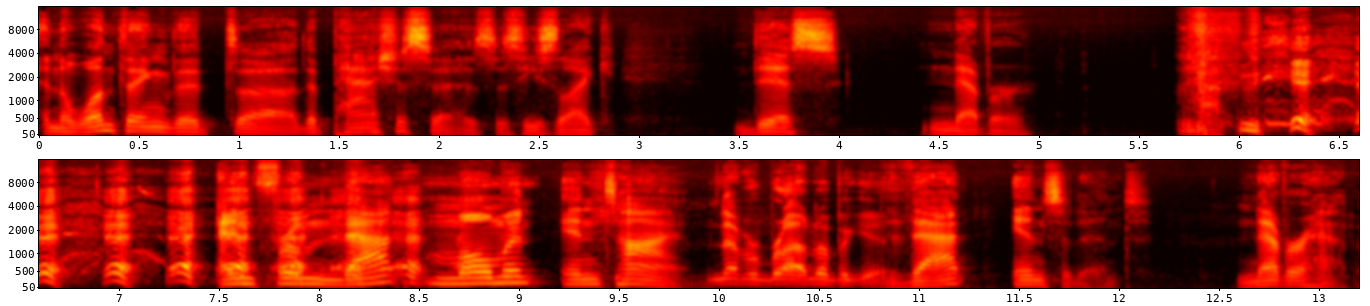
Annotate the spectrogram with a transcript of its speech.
And the one thing that uh, that Pasha says is he's like, this never happened. and from that moment in time, never brought it up again. that incident never happened.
